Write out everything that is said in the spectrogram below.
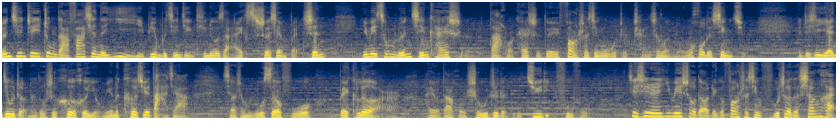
伦琴这一重大发现的意义，并不仅仅停留在 X 射线本身，因为从伦琴开始，大伙儿开始对放射性物质产生了浓厚的兴趣。这些研究者呢，都是赫赫有名的科学大家，像什么卢瑟福、贝克勒尔，还有大伙儿熟知的这个居里夫妇。这些人因为受到这个放射性辐射的伤害，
